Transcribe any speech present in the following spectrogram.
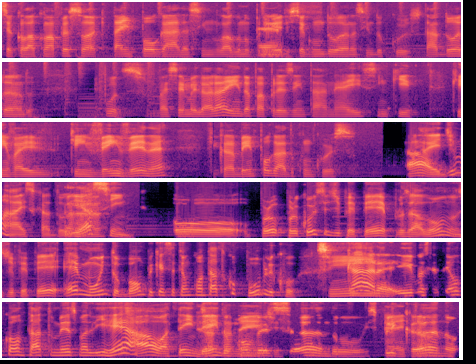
Você coloca uma pessoa que tá empolgada, assim, logo no primeiro e segundo ano, assim, do curso, tá adorando. Putz, vai ser melhor ainda pra apresentar, né? Aí sim que quem vai, quem vem ver, né, fica bem empolgado com o curso. Ah, é demais, Cadu. E Aham. assim, o, pro, pro curso de PP, pros alunos de PP, é muito bom porque você tem um contato com o público. Sim. Cara, e você tem um contato mesmo ali real, atendendo, Exatamente. conversando, explicando.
